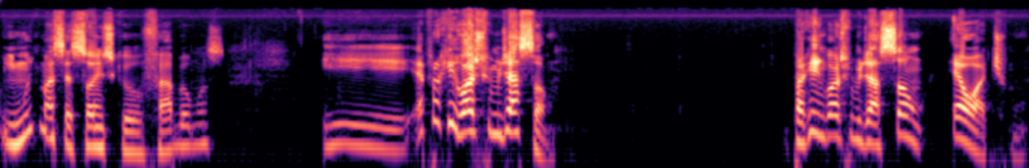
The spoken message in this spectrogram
em muito mais sessões que o Fabelmans. E é pra quem gosta de filme de ação. Pra quem gosta de filme de ação, é ótimo.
